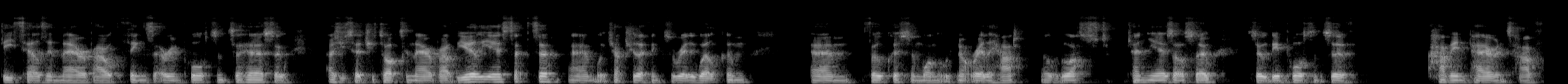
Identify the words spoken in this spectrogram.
details in there about things that are important to her. So, as you said, she talked in there about the early years sector, um, which actually I think is a really welcome um, focus and one that we've not really had over the last 10 years or so. So, the importance of having parents have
